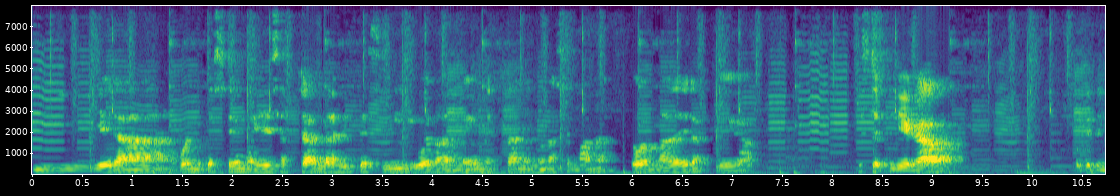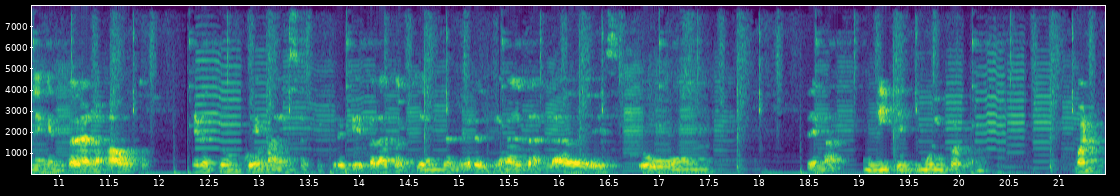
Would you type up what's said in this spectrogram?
Y era, bueno, ¿qué hacemos? Y esas charlas, viste, así, y bueno, armé un stand en una semana, todo en madera, que, que se plegaba, porque tenían que entrar en los autos era todo un tema eso, que creo que para cualquier emprendedor el tema del traslado es un tema, un ítem muy importante. Bueno,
